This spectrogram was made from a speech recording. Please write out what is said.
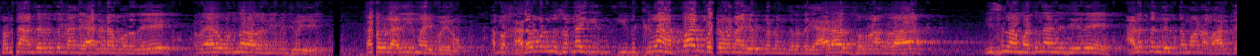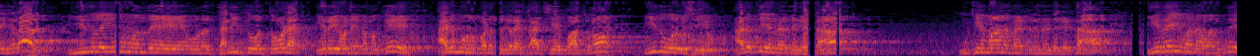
சொன்னா அந்த இடத்துல நாங்க யார்டா போறது? வேற இன்னொரு ஆளை நியமிச்சு போய் கடவுள் அதிகமாகி போயிடும் அப்ப கடவுள்னு சொன்னா இது- இதுக்கெல்லாம் அப்பாற்பட்டவனா இருக்கணுங்கிறத யாராவது சொல்றாங்களா? இஸ்லாம் மட்டும்தான் என்ன செய்யுது? அழுத்தம் திருத்தமான வார்த்தைகளால் இதுலயும் வந்து ஒரு தனித்துவத்தோட இறைவனை நமக்கு அறிமுகப்படுத்துகிற காட்சியை பார்க்கிறோம். இது ஒரு விஷயம். அடுத்து என்னன்னு கேட்டா முக்கியமான மேட்டர் என்னன்னு கேட்டா இறைவனை வந்து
